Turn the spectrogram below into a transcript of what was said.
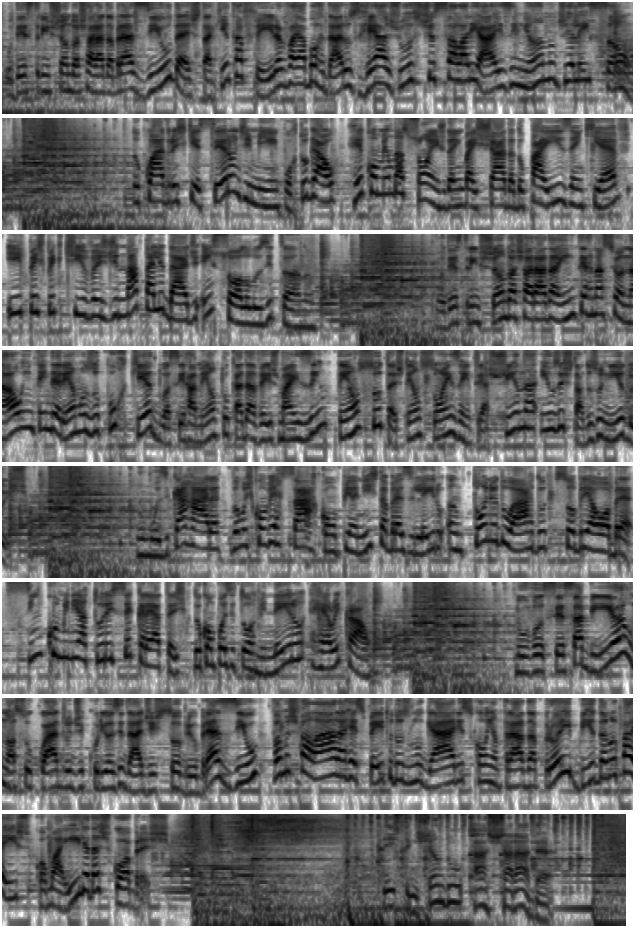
O Destrinchando a Charada Brasil desta quinta-feira vai abordar os reajustes salariais em ano de eleição. No quadro Esqueceram de Mim em Portugal, recomendações da embaixada do país em Kiev e perspectivas de natalidade em solo lusitano. No Destrinchando a Charada Internacional, entenderemos o porquê do acirramento cada vez mais intenso das tensões entre a China e os Estados Unidos. No Música Rara, vamos conversar com o pianista brasileiro Antônio Eduardo sobre a obra Cinco Miniaturas Secretas, do compositor mineiro Harry Crown. No Você Sabia, o nosso quadro de curiosidades sobre o Brasil, vamos falar a respeito dos lugares com entrada proibida no país, como a Ilha das Cobras. Destrinchando a charada.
